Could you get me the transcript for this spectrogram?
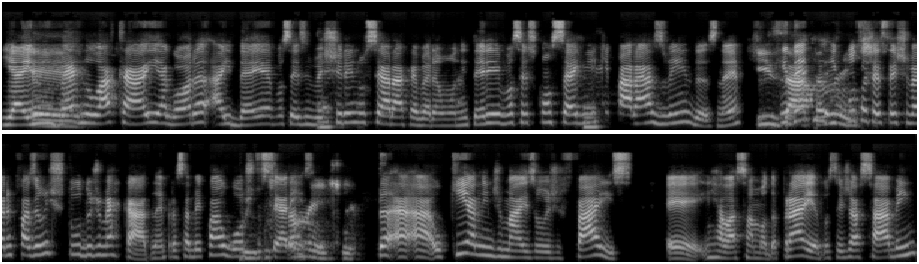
e aí, no é... inverno lá cai, e agora a ideia é vocês investirem no Ceará, que é verão o ano inteiro, e aí vocês conseguem equiparar as vendas, né? Exatamente. E, dentro, e com certeza vocês tiveram que fazer um estudo de mercado, né? Para saber qual é o gosto Exatamente. do cearense. Então, a, a, o que a Mais hoje faz é, em relação à moda praia, vocês já sabem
